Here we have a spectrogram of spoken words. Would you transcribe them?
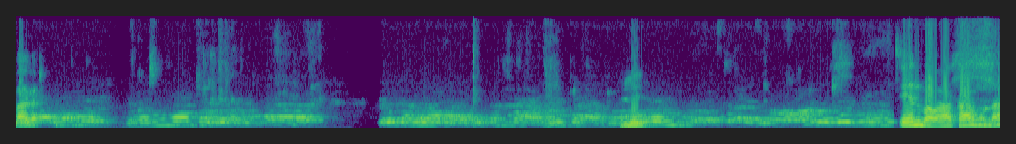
బాగా. ఏంది బావా కారం ఉందా?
